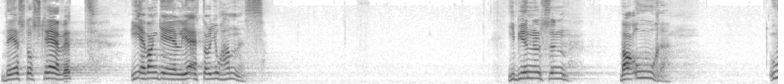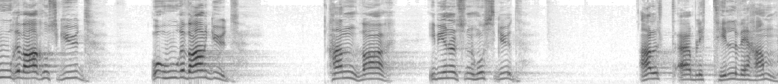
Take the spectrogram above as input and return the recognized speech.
Det står skrevet i evangeliet etter Johannes. I begynnelsen var Ordet. Ordet var hos Gud, og ordet var Gud. Han var i begynnelsen hos Gud. Alt er blitt til ved ham.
